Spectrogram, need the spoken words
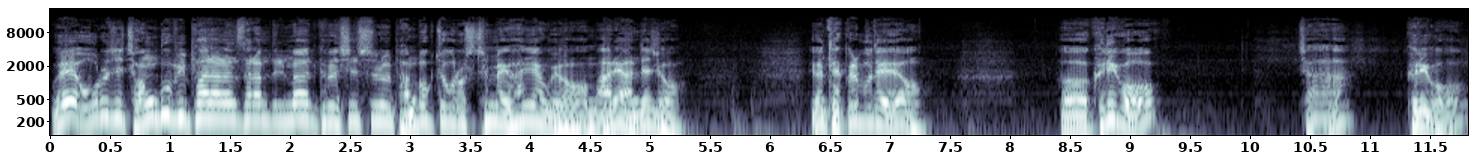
왜 오로지 정부 비판하는 사람들만 그런 실수를 반복적으로 수천 명이 하냐고요. 말이 안 되죠. 이건 댓글 부대예요. 어, 그리고, 자, 그리고,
